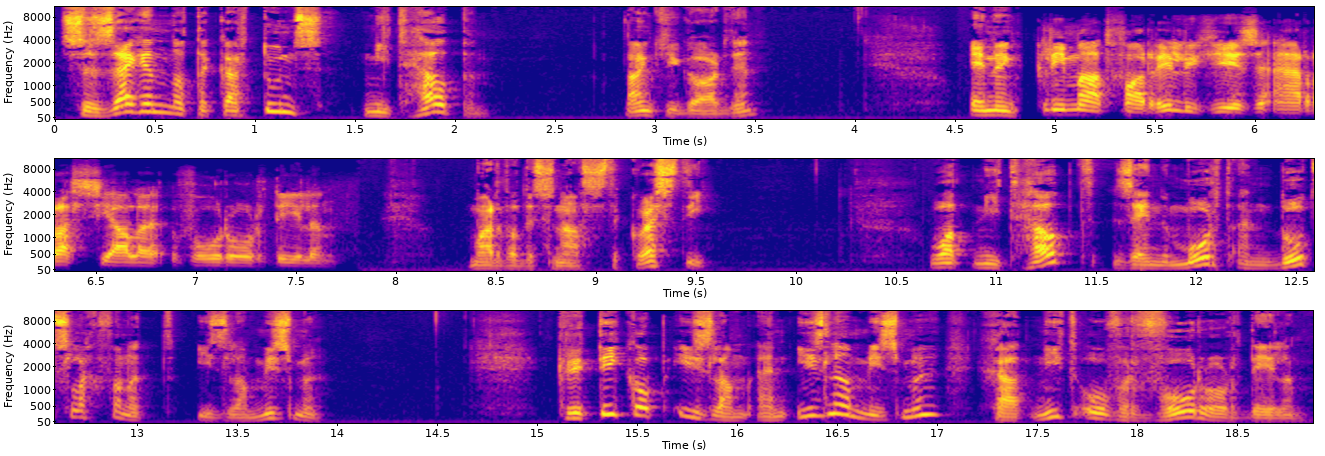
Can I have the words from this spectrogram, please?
Ze zeggen dat de cartoons niet helpen. Dank je, Garden. In een klimaat van religieuze en raciale vooroordelen. Maar dat is naast de kwestie. Wat niet helpt, zijn de moord en doodslag van het islamisme. Kritiek op islam en islamisme gaat niet over vooroordelen.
